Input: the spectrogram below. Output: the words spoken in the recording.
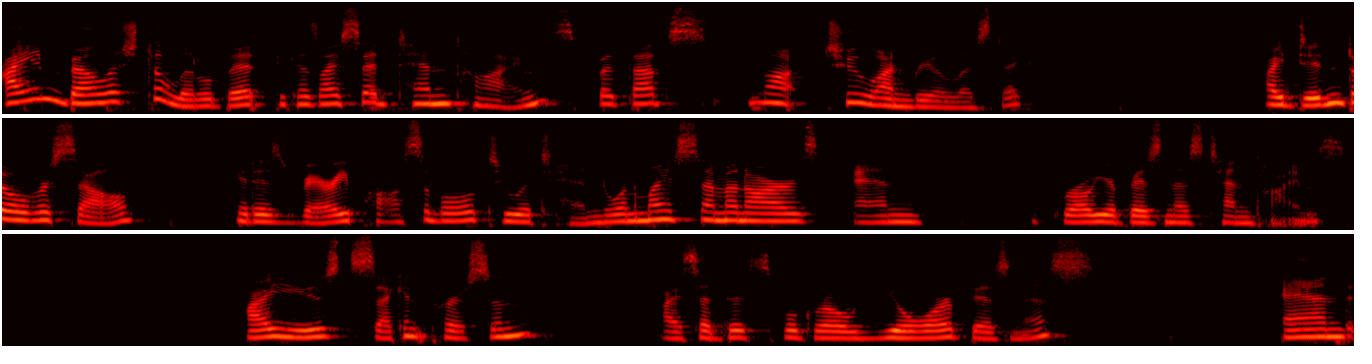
I embellished a little bit because I said 10 times, but that's not too unrealistic. I didn't oversell it is very possible to attend one of my seminars and grow your business 10 times. I used second person. I said this will grow your business. And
